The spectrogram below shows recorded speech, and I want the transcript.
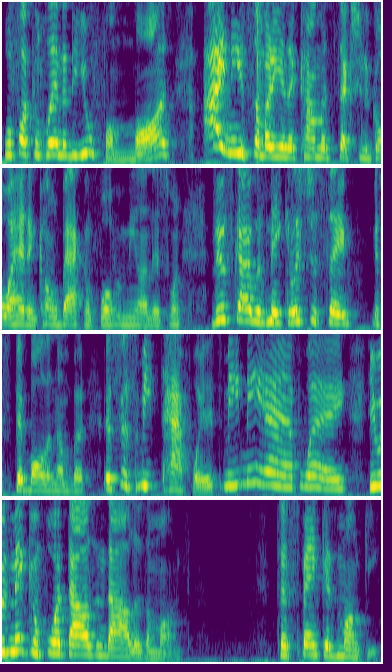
What fucking planet are you from, Mars? I need somebody in the comments section to go ahead and come back and forth with me on this one. This guy was making, let's just say, a spitball number. It's let's meet halfway. Let's meet me halfway. He was making four thousand dollars a month to spank his monkey.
